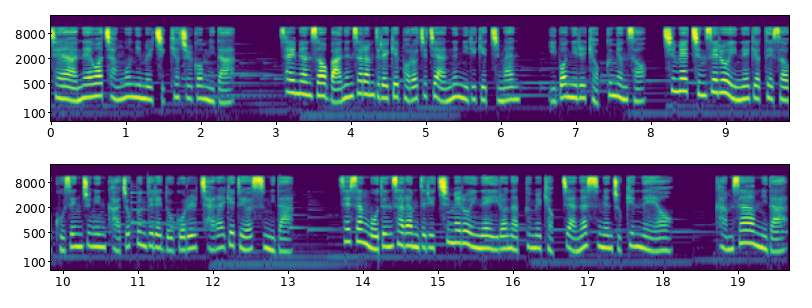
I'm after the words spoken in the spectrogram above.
제 아내와 장모님을 지켜줄 겁니다. 살면서 많은 사람들에게 벌어지지 않는 일이겠지만 이번 일을 겪으면서 치매 증세로 인해 곁에서 고생 중인 가족분들의 노고를 잘 알게 되었습니다. 세상 모든 사람들이 치매로 인해 이런 아픔을 겪지 않았으면 좋겠네요. 감사합니다.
